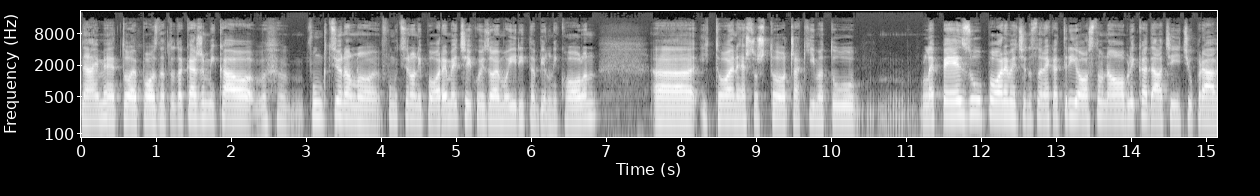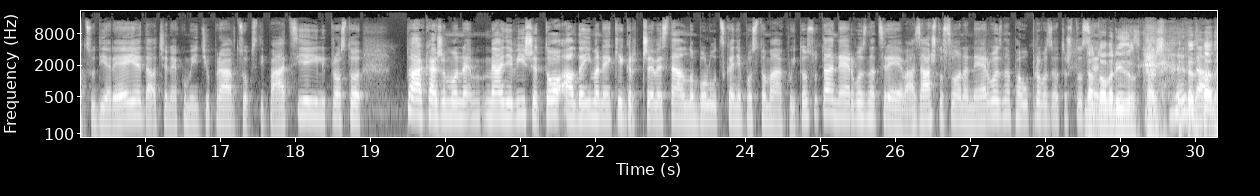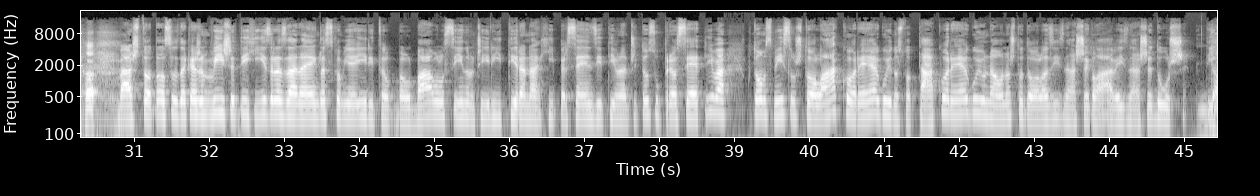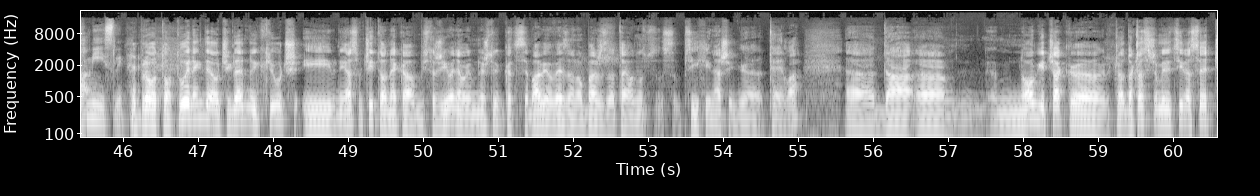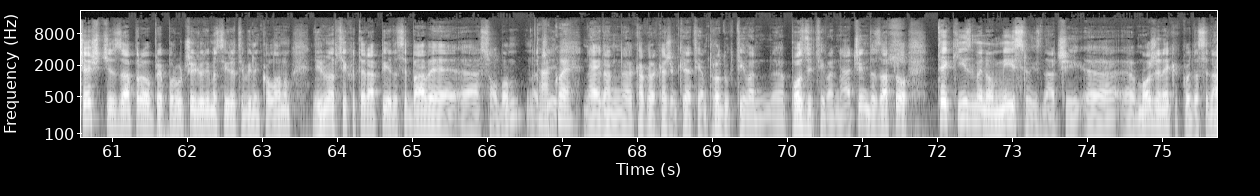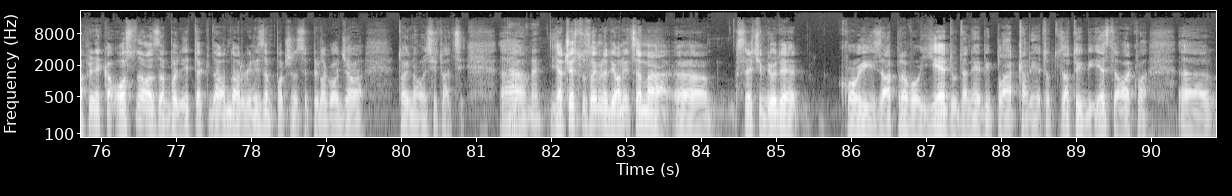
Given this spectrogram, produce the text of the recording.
Naime, to je poznato da kažem i kao funkcionalno, funkcionalni poremećaj koji zovemo iritabilni kolon, Uh, I to je nešto što čak ima tu lepezu poremeć, odnosno neka tri osnovna oblika, da li će ići u pravcu diareje, da li će nekome ići u pravcu obstipacije ili prosto ta, kažemo, ne, manje više to, ali da ima neke grčeve, stalno boluckanje po stomaku. I to su ta nervozna creva. A zašto su ona nervozna? Pa upravo zato što da, se... Da, dobar izraz kaže. da, da, da. Baš to, to su, da kažem, više tih izraza. Na engleskom je irritable bowel syndrome, znači iritirana, hipersenzitivna, znači to su preosetljiva u tom smislu što lako reaguju, odnosno tako reaguju na ono što dolazi iz naše glave, iz naše duše, tih da, misli. upravo to. Tu je negde očigledno i ključ i ja sam čitao neka istraživanja, nešto kad se bavio vezano baš za taj odnos psihi našeg e, tela, e, da mnogi čak, e, da klasična medicina sve češće zapravo preporučuje ljudima s iritabilnim kolonom da idu na psihoterapije, da se bave sobom, znači na jedan, kako da kažem, kreativan, produktivan, pozitivan način, da zapravo tek izmenom misli, znači, e, e, može nekako da se napravi neka osnova za boljitak, da onda organizam počne da se prilagođava toj novoj situaciji. E, Tako je. ja često u svojim radionicama e, srećem ljude koji zapravo jedu da ne bi plakali. Eto, zato i jeste ovakva e,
